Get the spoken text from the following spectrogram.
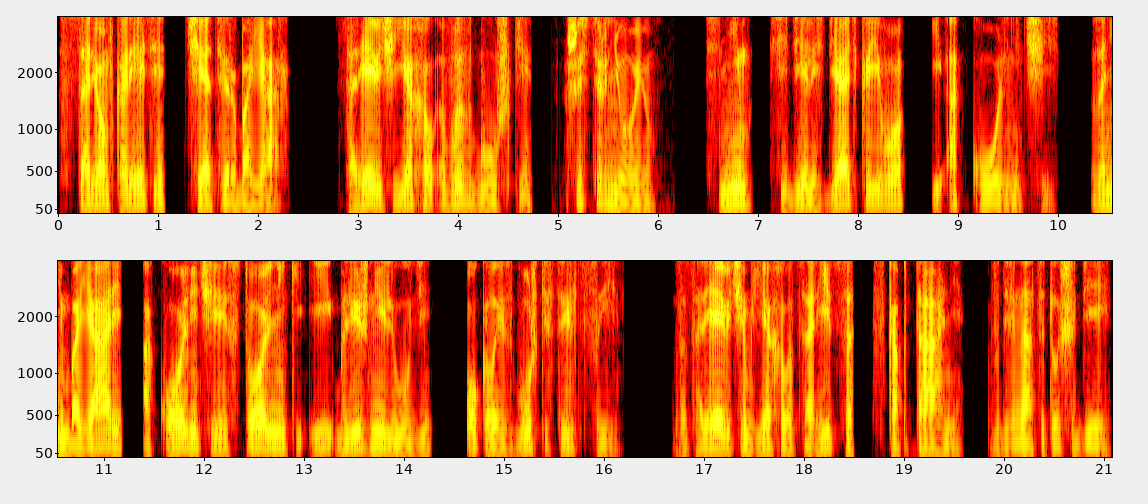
С царем в карете четверо бояр. Царевич ехал в избушке шестернёю. С ним сиделись дядька его и окольничий. За ним бояре, окольничие, стольники и ближние люди, около избушки стрельцы. За царевичем ехала царица в каптане, в двенадцать лошадей,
